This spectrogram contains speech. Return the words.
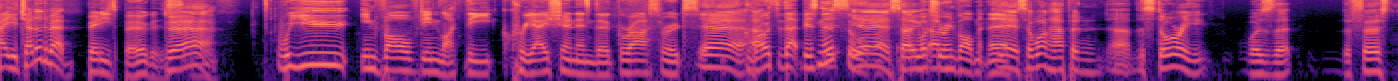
Hey, you chatted about Betty's Burgers. Mm. Yeah. Were you involved in like the creation and the grassroots Yeah, uh, growth of that business? Or yeah, so, what's your um, involvement there? Yeah, so what happened? Uh, the story was that the first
